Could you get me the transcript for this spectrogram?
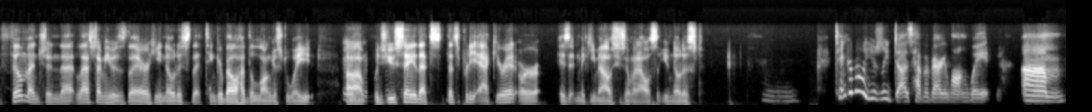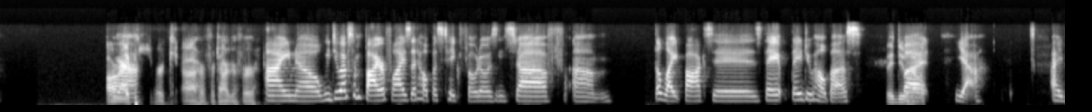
Phil mentioned that last time he was there, he noticed that Tinkerbell had the longest wait. Uh, Mhm. would you say that's that's pretty accurate, or is it Mickey Mouse or someone else that you've noticed? Hmm. Tinkerbell usually does have a very long wait. Um, R.I.P. her uh, her photographer. I know we do have some fireflies that help us take photos and stuff. Um, the light boxes they they do help us, They do. but help. yeah, I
